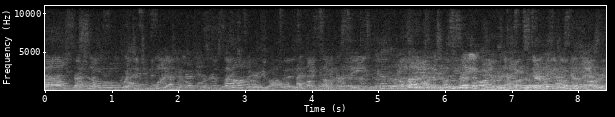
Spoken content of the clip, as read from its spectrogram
Um, so What did you want? undergrad programs I do very well. I find some of the same. So So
